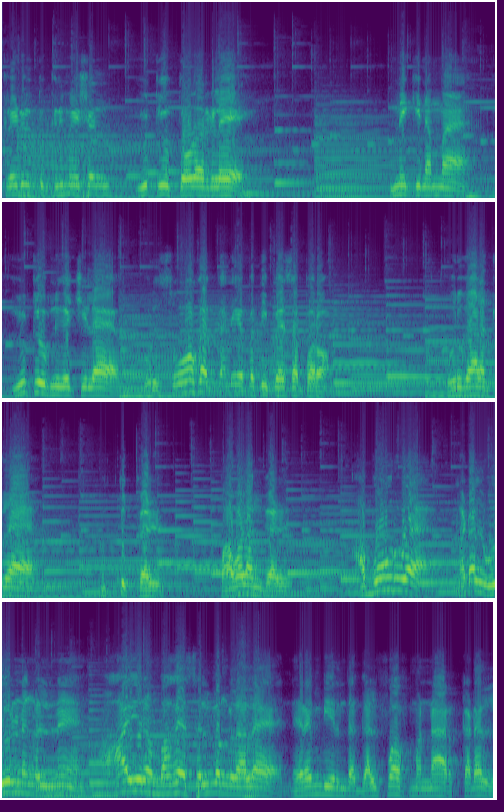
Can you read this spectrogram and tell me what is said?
கிரெடிட் டு கிரிமேஷன் யூடியூப் தோழர்களே. இன்னைக்கு நம்ம யூடியூப் நிகழ்ச்சியில் ஒரு சோக கதையை பற்றி பேச போகிறோம் ஒரு காலத்தில் முத்துக்கள் பவளங்கள் அபூர்வ கடல் உயிரினங்கள்னு ஆயிரம் வகை செல்வங்களால் நிரம்பி இருந்த கல்ஃப் ஆஃப் மன்னார் கடல்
